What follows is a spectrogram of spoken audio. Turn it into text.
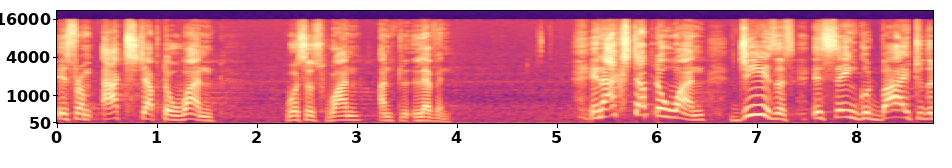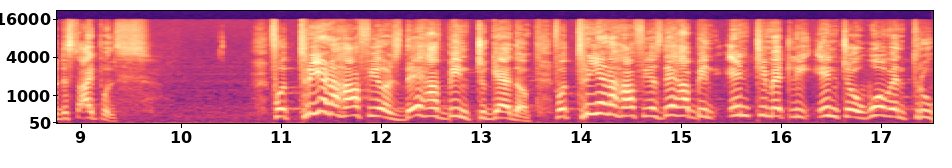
is from Acts chapter 1, verses 1 until 11. In Acts chapter 1, Jesus is saying goodbye to the disciples. For three and a half years, they have been together. For three and a half years, they have been intimately interwoven through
